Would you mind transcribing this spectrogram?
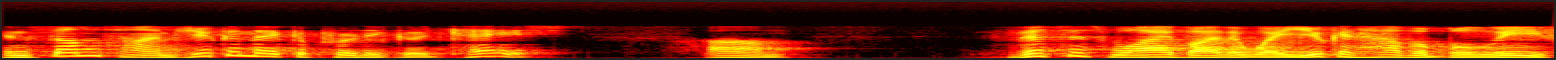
And sometimes you can make a pretty good case. Um, this is why, by the way, you can have a belief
